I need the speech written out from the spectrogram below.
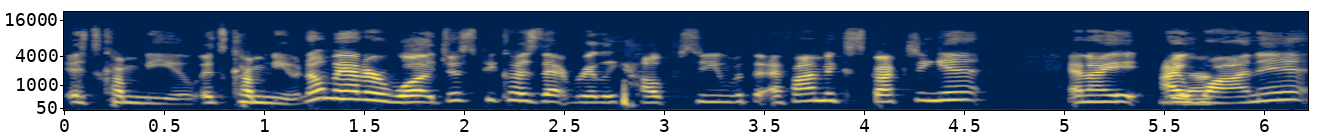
it's coming to you. It's coming to you. No matter what, just because that really helps me with it. If I'm expecting it and I, I want it,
